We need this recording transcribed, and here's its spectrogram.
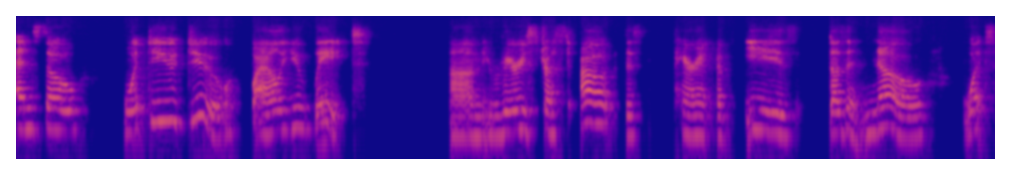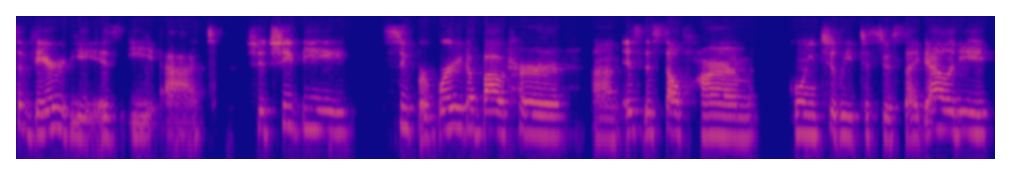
And so, what do you do while you wait? Um, you're very stressed out. This parent of E is, doesn't know what severity is E at. Should she be super worried about her? Um, is the self harm going to lead to suicidality?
